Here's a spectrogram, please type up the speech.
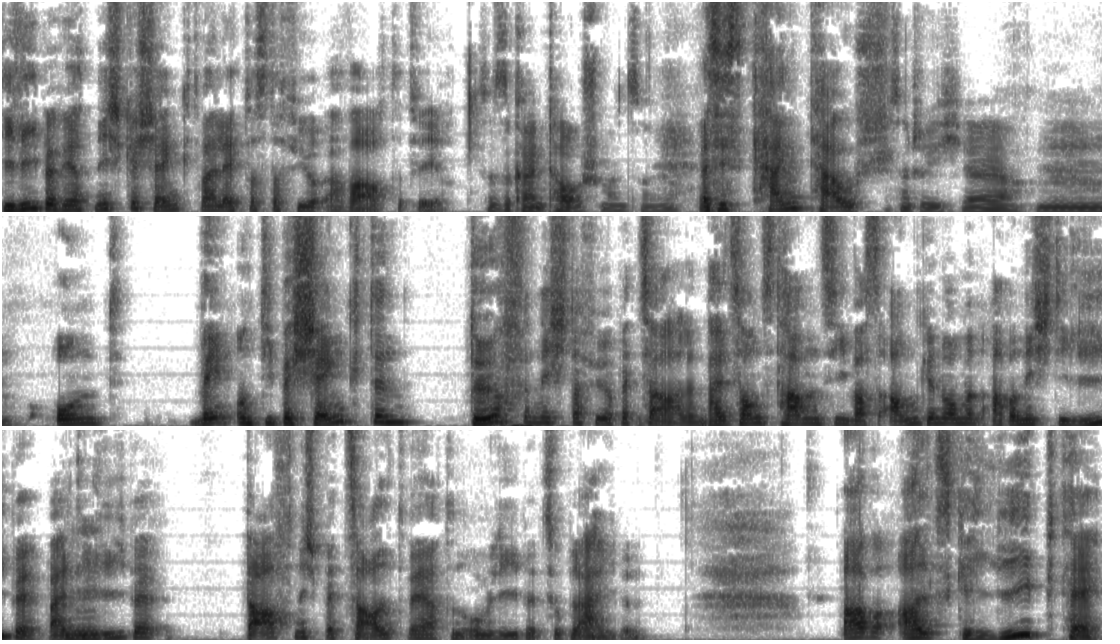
Die Liebe wird nicht geschenkt, weil etwas dafür erwartet wird. Das ist also kein Tausch, meinst du? Ja? Es ist kein Tausch. Das ist natürlich, ja, ja. Hm. Und wenn, und die Beschenkten dürfen nicht dafür bezahlen, weil sonst haben sie was angenommen, aber nicht die Liebe, weil hm. die Liebe darf nicht bezahlt werden, um Liebe zu bleiben. Aber als Geliebte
